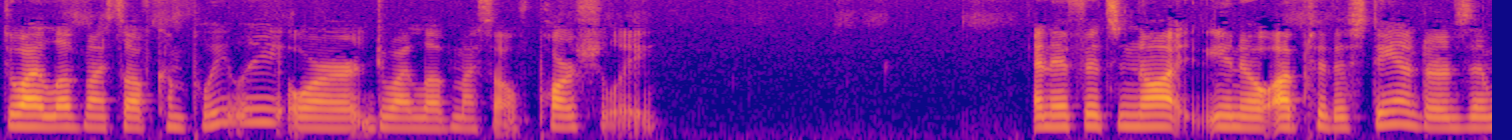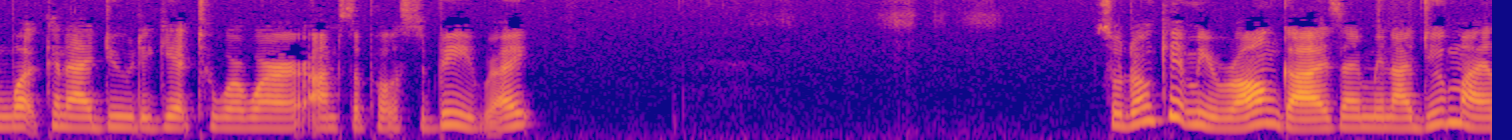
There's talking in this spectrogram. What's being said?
Do I love myself completely or do I love myself partially? And if it's not, you know, up to the standards, then what can I do to get to where, where I'm supposed to be, right? So don't get me wrong, guys. I mean, I do my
